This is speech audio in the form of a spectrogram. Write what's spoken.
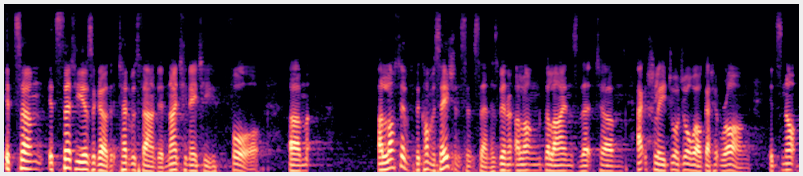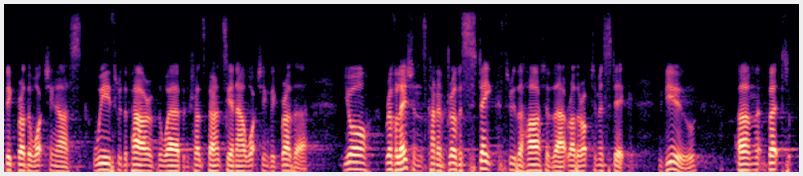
It's, um, it's 30 years ago that TED was founded, 1984. Um, a lot of the conversation since then has been along the lines that um, actually George Orwell got it wrong. It's not Big Brother watching us. We, through the power of the web and transparency, are now watching Big Brother. Your revelations kind of drove a stake through the heart of that rather optimistic view. Um, but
